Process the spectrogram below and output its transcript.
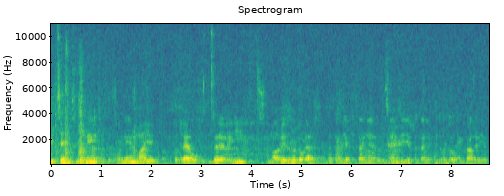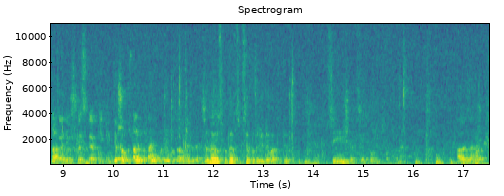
Ліцензію. Вони, вони мають потребу в деревині, мали заготовлятися. Там є питання в ліцензії, є питання підготовки кадрів, є питання спецтехніки. Якщо постане питання, будемо готувати. Зелене господарство все буде віддавати тим. Всі інші, все повністю. Але за гроші.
